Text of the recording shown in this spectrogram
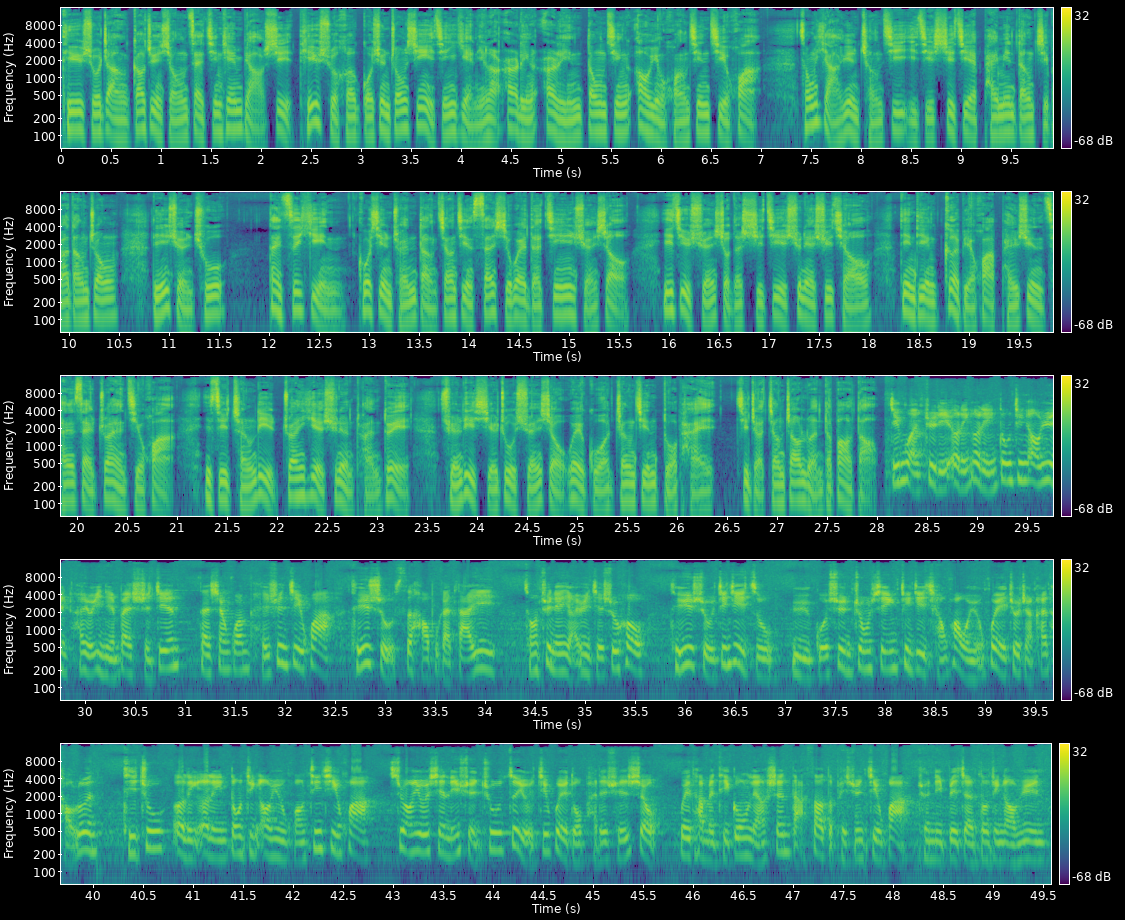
体育署长高俊雄在今天表示，体育署和国训中心已经演练了二零二零东京奥运黄金计划，从亚运成绩以及世界排名等指标当中，遴选出。戴资颖、郭信纯等将近三十位的精英选手，依据选手的实际训练需求，订定个别化培训参赛专案计划，以及成立专业训练团队，全力协助选手为国争金夺牌。记者张昭伦的报道。尽管距离二零二零东京奥运还有一年半时间，但相关培训计划，体育署丝毫不敢大意。从去年亚运结束后，体育署竞技组与国训中心竞技强化委员会就展开讨论，提出二零二零东京奥运黄金计划，希望优先遴选出最有机会夺牌的选手，为他们提供量身打造的培训计划，全力备战东京奥运。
